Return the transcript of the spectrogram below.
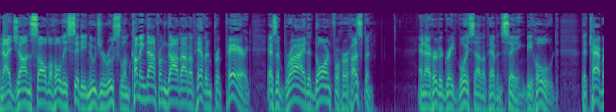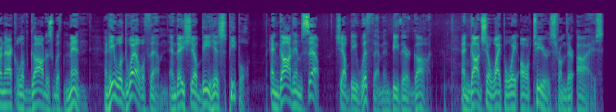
And I, John, saw the holy city, New Jerusalem, coming down from God out of heaven, prepared as a bride adorned for her husband. And I heard a great voice out of heaven saying, Behold, the tabernacle of God is with men, and he will dwell with them, and they shall be his people. And God himself shall be with them and be their God. And God shall wipe away all tears from their eyes,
